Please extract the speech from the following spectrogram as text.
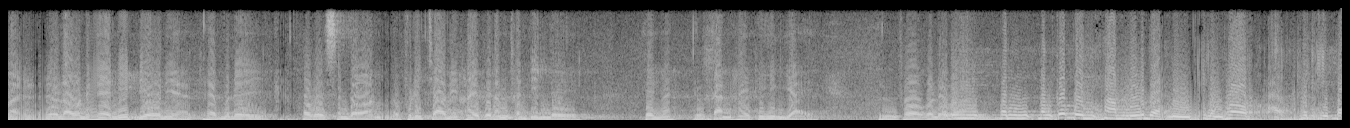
ว่าเราแค่นิดเดียวเนี่ยแทบไม่ได้พระเวสสันดรพระพุทธเจ้านี่ให้ไปทั้งแผ่นดินเลยเห็นไหมดูการให้ที่ยิ่งใหญ่ หลวงพ่อก็เลยว่ามันมันก็เป็นความรู้แบบหนึ่งที่หลวงพ่อพอดีไป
